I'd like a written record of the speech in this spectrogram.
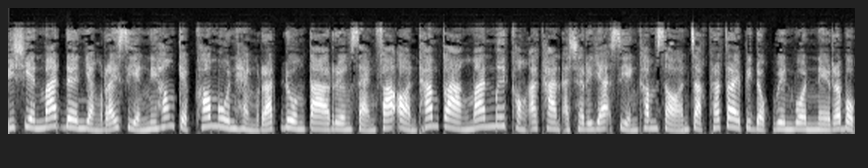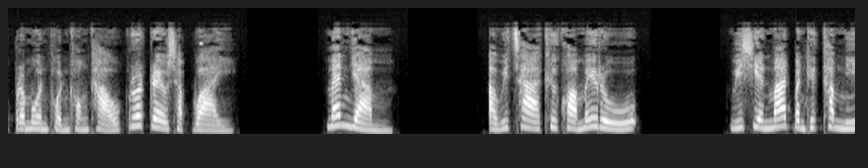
วิเชียนมาศเดินอย่างไร้เสียงในห้องเก็บข้อมูลแห่งรัฐดวงตาเรืองแสงฟ้าอ่อนท่ามกลางม่านมืดของอาคารอัจฉริยะเสียงคำสอนจากพระไตรปิฎกเวียนวนในระบบประมวลผลของเขารวดเร็วฉับไว แม่นยำ อวิชชาคือความไม่รู้ วิเชียนมาศบันทึกคำนี้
